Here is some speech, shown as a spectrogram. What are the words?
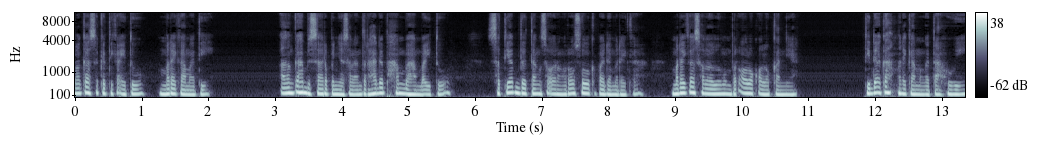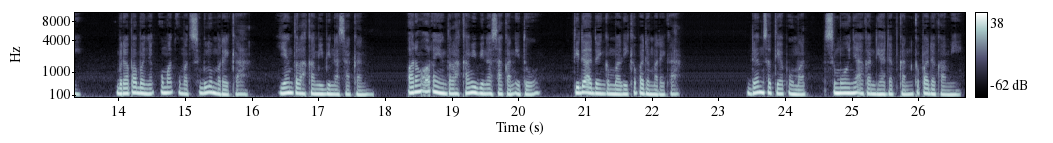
maka seketika itu mereka mati. Alangkah besar penyesalan terhadap hamba-hamba itu. Setiap datang seorang rasul kepada mereka, mereka selalu memperolok-olokannya. Tidakkah mereka mengetahui berapa banyak umat-umat sebelum mereka yang telah kami binasakan? Orang-orang yang telah kami binasakan itu tidak ada yang kembali kepada mereka. Dan setiap umat semuanya akan dihadapkan kepada kami.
